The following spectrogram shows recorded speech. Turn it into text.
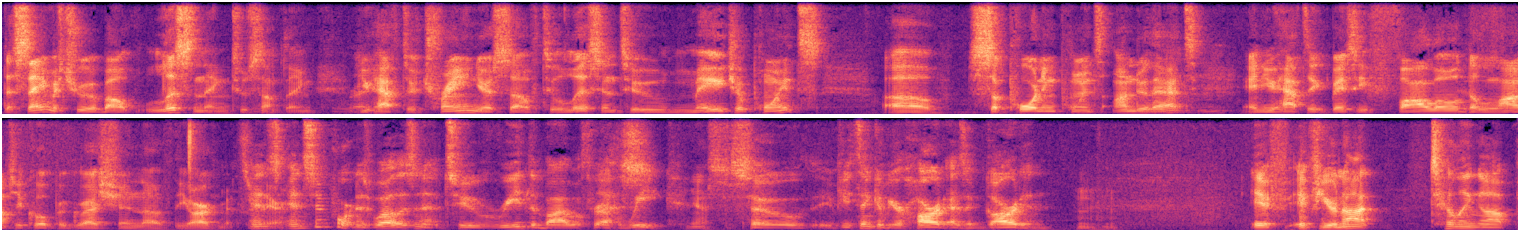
The same is true about listening to something. You have to train yourself to listen to major points uh, supporting points under that and you have to basically follow the logical progression of the arguments And it's, there. and it's important as well, isn't it, to read the Bible throughout Yes. the week. Yes. So if you think of your heart as a garden, if if you're not tilling up,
